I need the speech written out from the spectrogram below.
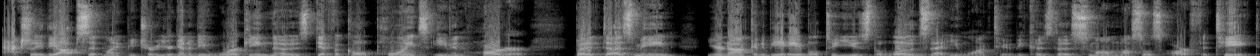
actually, the opposite might be true. You're going to be working those difficult points even harder, but it does mean you're not going to be able to use the loads that you want to because those small muscles are fatigued.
